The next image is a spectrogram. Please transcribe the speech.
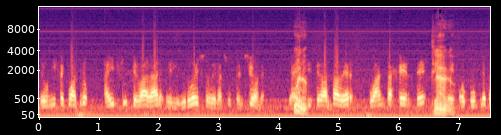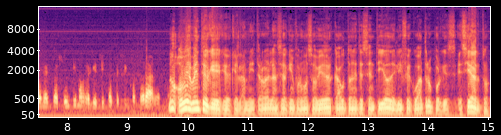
de un IFE 4, ahí sí se va a dar el grueso de las suspensiones. Y ahí sí se va a saber cuánta gente eh, no cumple con estos últimos requisitos que se incorporaron. No, obviamente que, que, el administrador de la ciudad que informó Oviedo es cauto en este sentido del IFE 4 porque es, cierto.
